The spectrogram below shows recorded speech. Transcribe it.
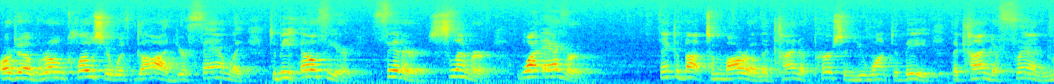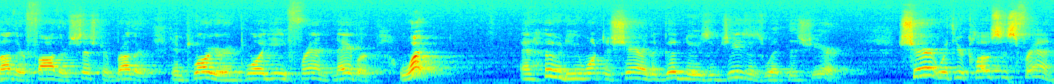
or to have grown closer with God, your family, to be healthier, fitter, slimmer, whatever. Think about tomorrow, the kind of person you want to be, the kind of friend, mother, father, sister, brother, employer, employee, friend, neighbor. What and who do you want to share the good news of Jesus with this year? Share it with your closest friend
